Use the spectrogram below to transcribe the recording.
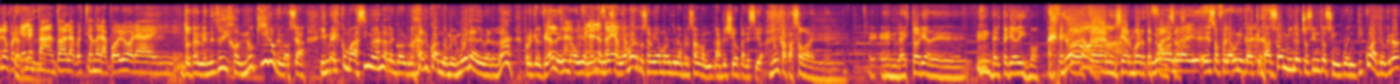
Claro, porque él está en toda la cuestión de la pólvora y. Totalmente. Entonces dijo, no quiero que me. O sea, y es como así me van a recordar cuando me muera de verdad. Porque al final él Claro, obviamente final no se había muerto. se había muerto una persona con apellido parecido. Nunca pasó en, en- en la historia de- del periodismo. Esto, No. esto de anunciar muertes No, falsas. no, eh, eso fue la única vez que pasó, 1854 creo,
